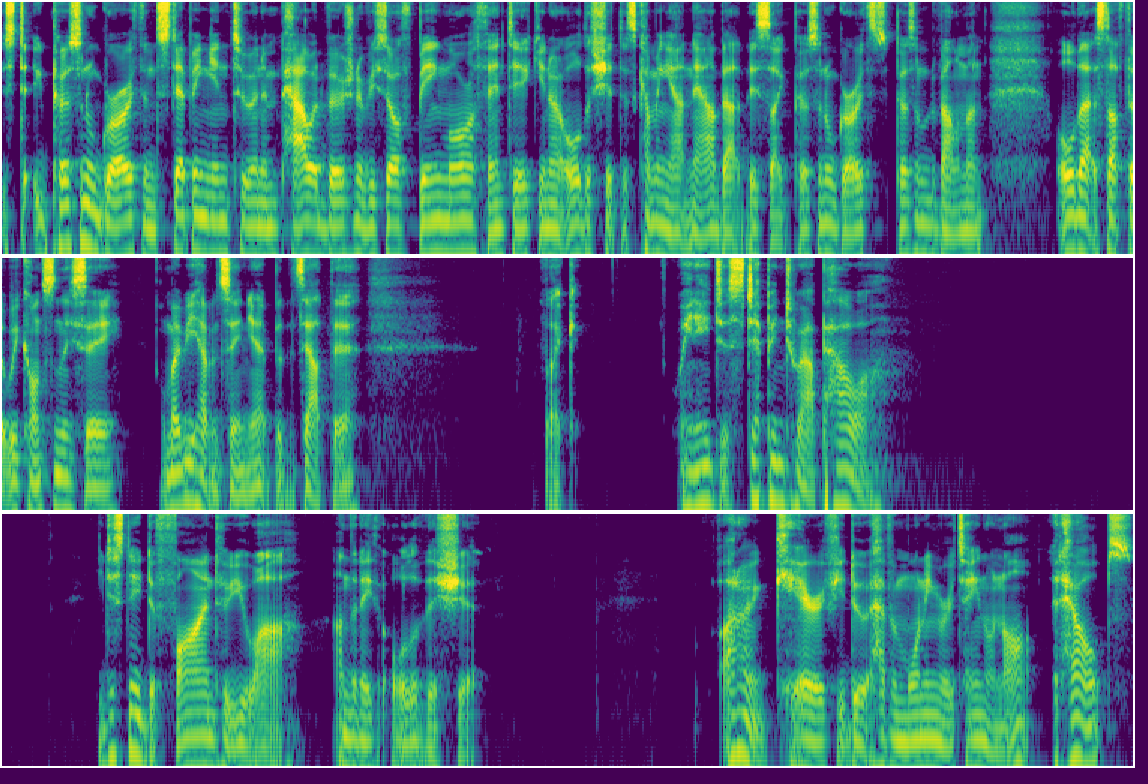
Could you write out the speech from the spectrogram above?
st- personal growth and stepping into an empowered version of yourself, being more authentic. You know all the shit that's coming out now about this like personal growth, personal development, all that stuff that we constantly see, or maybe you haven't seen yet, but it's out there. Like we need to step into our power. You just need to find who you are underneath all of this shit. I don't care if you do have a morning routine or not. It helps.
